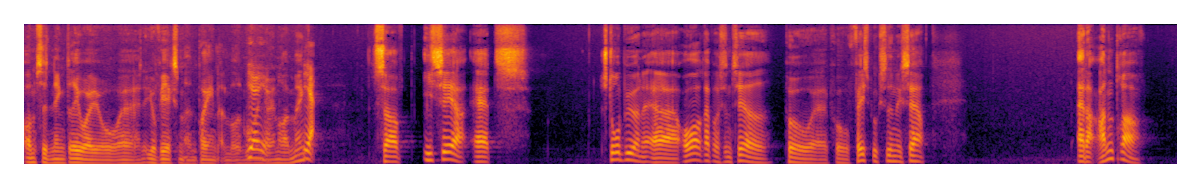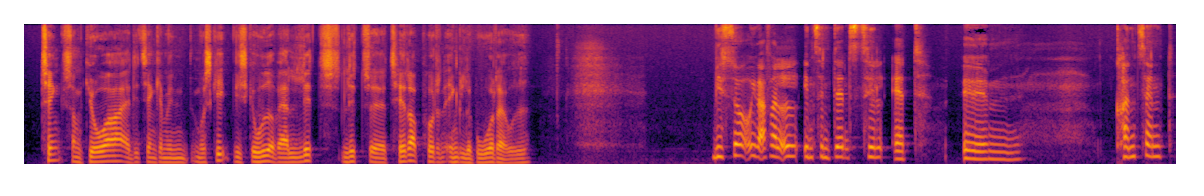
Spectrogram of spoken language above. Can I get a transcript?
omsætning driver jo, øh, jo virksomheden på en eller anden måde, må Ja, man jo ja. indrømme. Ikke? ja. Så I ser, at storbyerne er overrepræsenteret på, øh, på Facebook-siden især. Er der andre ting, som gjorde, at I tænkte, jamen, måske vi skal ud og være lidt, lidt øh, tættere på den enkelte bruger derude? Vi så i hvert fald en tendens til, at øhm, content,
